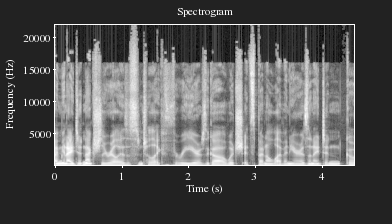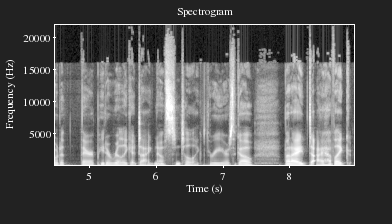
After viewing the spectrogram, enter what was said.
I mean, I didn't actually realize this until like three years ago, which it's been 11 years, and I didn't go to therapy to really get diagnosed until like three years ago. But I, I have like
